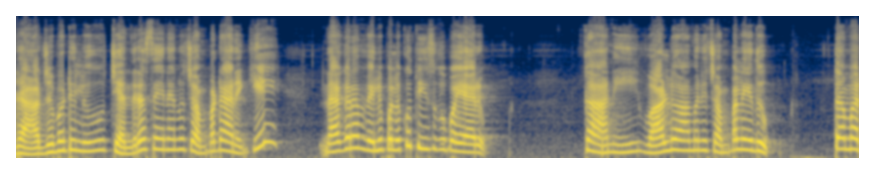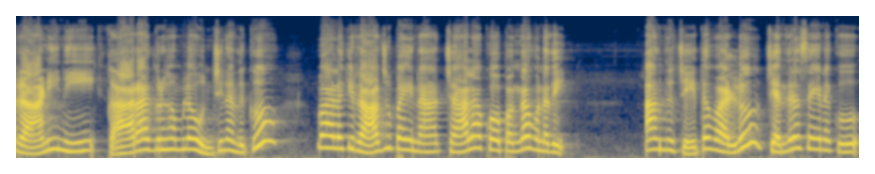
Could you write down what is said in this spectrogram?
రాజభటులు చంద్రసేనను చంపటానికి నగరం వెలుపలకు తీసుకుపోయారు. కానీ వాళ్ళు ఆమెను చంపలేదు. తమ రాణిని కారాగృహంలో ఉంచినందుకు వాళ్ళకి రాజుపైన చాలా కోపంగా ఉన్నది. అందుచేత వాళ్ళు చంద్రసేనకు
